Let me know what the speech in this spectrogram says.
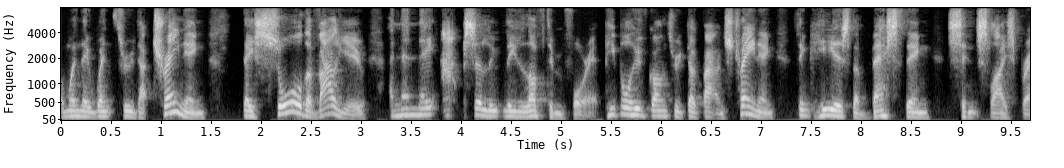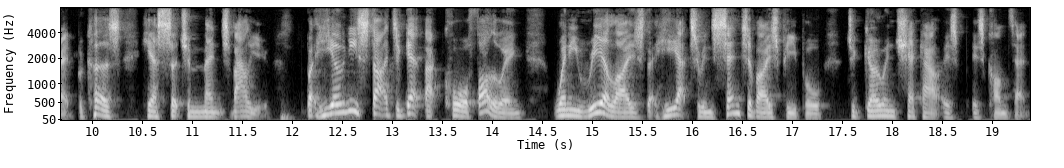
and when they went through that training, they saw the value and then they absolutely loved him for it. People who've gone through Doug Barton's training think he is the best thing since sliced bread because he has such immense value. But he only started to get that core following when he realized that he had to incentivize people to go and check out his, his content.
